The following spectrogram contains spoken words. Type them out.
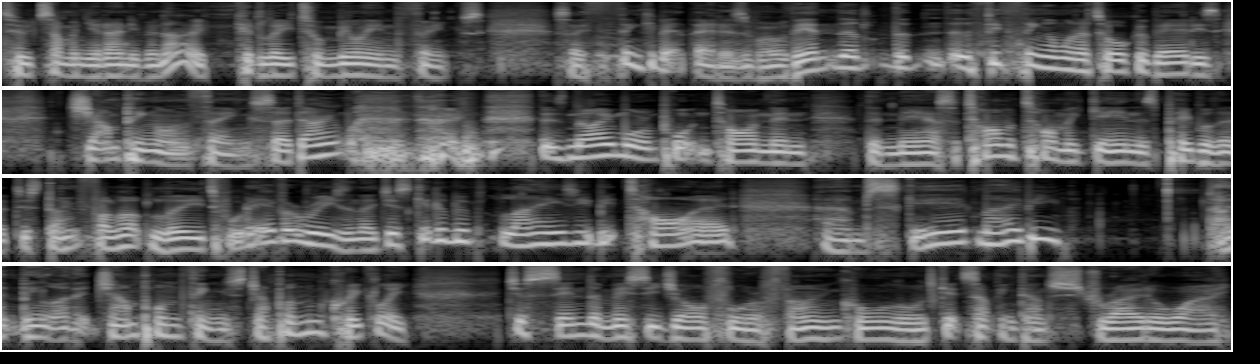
to someone you don't even know could lead to a million things. So think about that as well. Then the, the, the fifth thing I want to talk about is jumping on things. So don't, don't there's no more important time than than now. So time and time again, there's people that just don't follow up leads for whatever reason. They just get a bit lazy, a bit tired, um, scared maybe. Don't be like that. Jump on things, jump on them quickly. Just send a message off or a phone call or get something done straight away.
